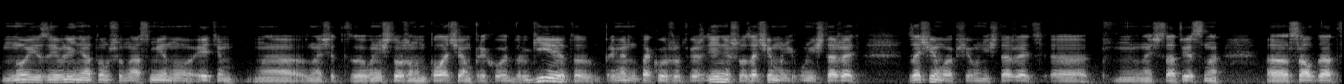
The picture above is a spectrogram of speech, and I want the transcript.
Но и заявление о том, что на смену этим э, значит, уничтоженным палачам приходят другие, это примерно такое же утверждение, что зачем уничтожать, зачем вообще уничтожать, значит, соответственно, солдат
